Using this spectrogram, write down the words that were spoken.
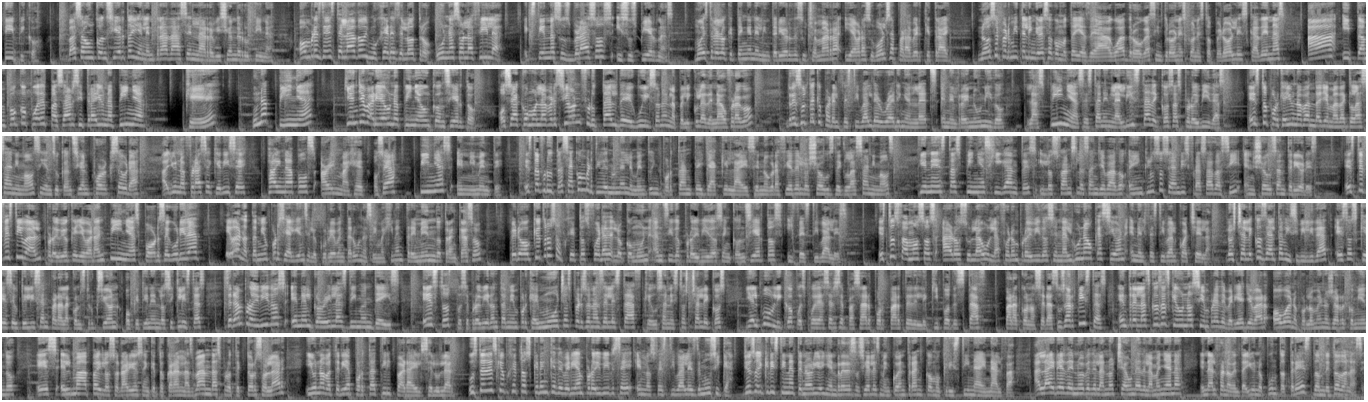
Típico. Vas a un concierto y en la entrada hacen la revisión de rutina. Hombres de este lado y mujeres del otro, una sola fila. Extienda sus brazos y sus piernas. Muestre lo que tenga en el interior de su chamarra y abra su bolsa para ver qué trae. No se permite el ingreso con botellas de agua, drogas, cinturones con estoperoles, cadenas. Ah, y tampoco puede pasar si trae una piña. ¿Qué? ¿Una piña? ¿Quién llevaría una piña a un concierto? O sea, como la versión frutal de Wilson en la película de Náufrago. Resulta que para el festival de Reading and Let's en el Reino Unido, las piñas están en la lista de cosas prohibidas. Esto porque hay una banda llamada Glass Animals y en su canción Pork Soda hay una frase que dice Pineapples are in my head, o sea, piñas en mi mente. Esta fruta se ha convertido en un elemento importante ya que la escenografía de los shows de Glass Animals tiene estas piñas gigantes y los fans las han llevado e incluso se han disfrazado así en shows anteriores. Este festival prohibió que llevaran piñas por seguridad y bueno, también por si a alguien se le ocurrió aventar una, se imaginan tremendo trancazo. Pero, ¿qué otros objetos fuera de lo común han sido prohibidos en conciertos y festivales? Estos famosos aros hula fueron prohibidos en alguna ocasión en el Festival Coachella. Los chalecos de alta visibilidad, esos que se utilizan para la construcción o que tienen los ciclistas, serán prohibidos en el Gorillas Demon Days. Estos pues se prohibieron también porque hay muchas personas del staff que usan estos chalecos y el público pues puede hacerse pasar por parte del equipo de staff para conocer a sus artistas. Entre las cosas que uno siempre debería llevar, o bueno, por lo menos yo recomiendo, es el mapa y los horarios en que tocarán las bandas, protector solar y una batería portátil para el celular. ¿Ustedes qué objetos creen que deberían prohibirse en los festivales de música? Yo soy Cristina Tenorio y en redes sociales me encuentran como Cristina en Alfa. Al aire de 9 de la noche a 1 de la mañana en Alfa 91.3, donde todo nace.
